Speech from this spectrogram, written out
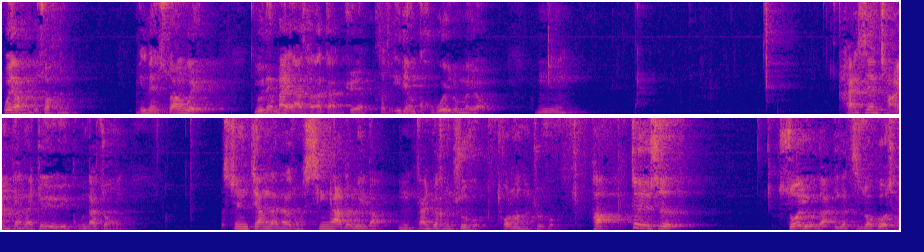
味道很不错，很有点酸味，有点麦芽糖的感觉，可是一点苦味都没有。嗯，含时间长一点呢，就有一股那种生姜的那种辛辣的味道。嗯，感觉很舒服，喉咙很舒服。好，这就是所有的一个制作过程。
